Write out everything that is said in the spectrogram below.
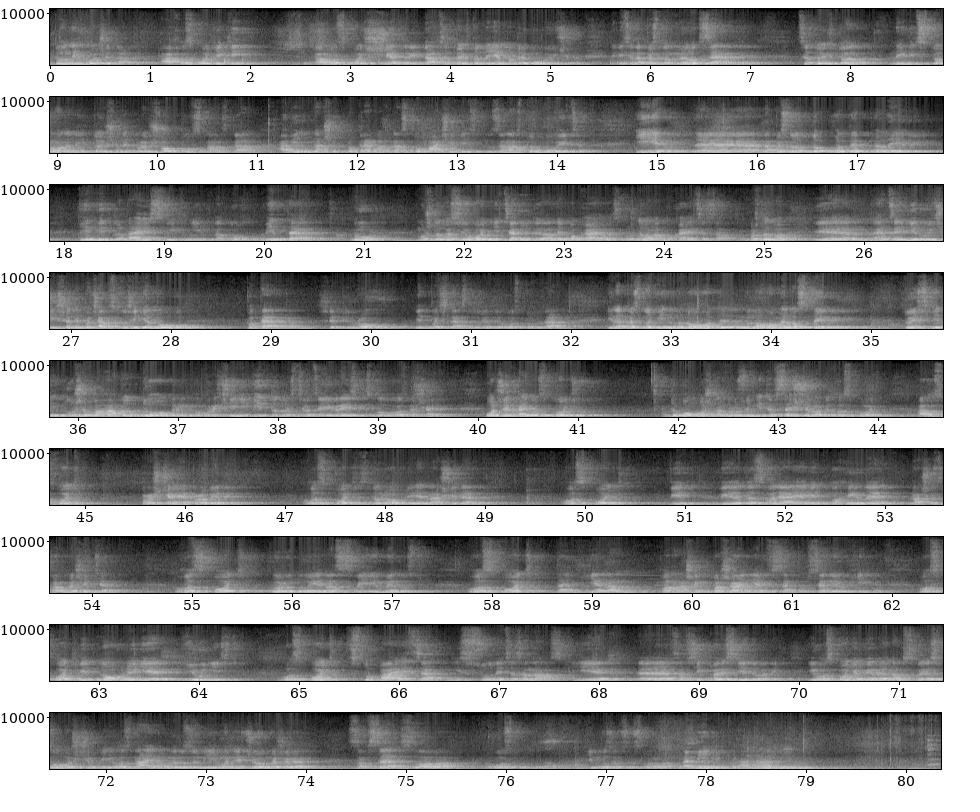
хто не хоче дати. А Господь який? А Господь щедрий, да? це той, хто дає потребуючим. Дивіться, написано милосердний. Це той, хто не відсторонений, той, що не пройшов повз нас, да? а він в наших потребах нас побачив, він за нас турбується. І е, написано довготерпеливий. Він відкладає свій гнів надовго. Він терпить. Ну, можливо, сьогодні ця людина не покаялась, можливо, вона покається завтра. Можливо, е, е, цей віруючий ще не почав служіння Богу, потерпимо ще півроку, він почне служити Господу. Да? І написано, він много, много милостивий. Тобто він дуже багато добрий причині відданості, оце єврейське слово означає. Отже, хай Господь допоможе нам розуміти все, що робить Господь. А Господь прощає провини. Господь здоровлює наші недуги. Господь визволяє від могили наше з вами життя. Господь коронує нас своєю милостю. Господь дає нам по наших бажаннях все, все необхідне. Господь відновлює юність. Господь вступається і судиться за нас і е, за всіх переслідуваних. І Господь об'явив нам своє слово, що ми його знаємо, ми розуміємо, для чого ми живемо. За все слава Господу. Йому за все слава. Амінь. Амінь.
